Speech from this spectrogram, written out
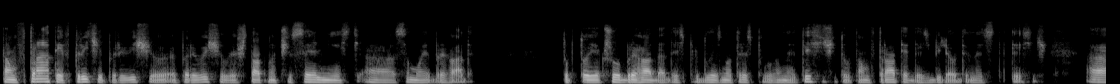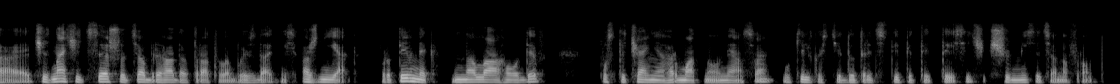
Там втрати втричі перевищили, штатну чисельність самої бригади. Тобто, якщо бригада десь приблизно 3,5 тисячі, то там втрати десь біля 11 тисяч. Чи значить це, що ця бригада втратила боєздатність? Аж ніяк. Противник налагодив постачання гарматного м'яса у кількості до 35 тисяч щомісяця на фронт.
